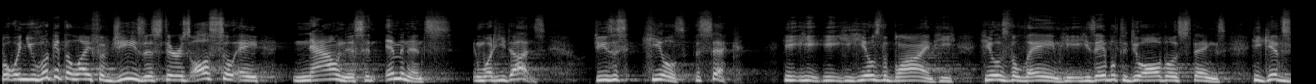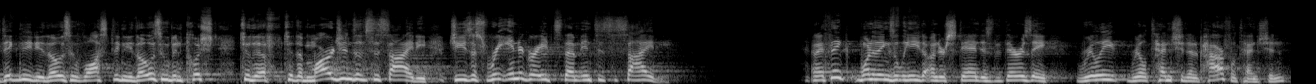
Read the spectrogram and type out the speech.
But when you look at the life of Jesus, there is also a nowness, an imminence in what He does. Jesus heals the sick. He, he, he heals the blind. He heals the lame. He, he's able to do all those things. He gives dignity to those who've lost dignity, those who've been pushed to the, to the margins of society. Jesus reintegrates them into society. And I think one of the things that we need to understand is that there is a really real tension and a powerful tension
